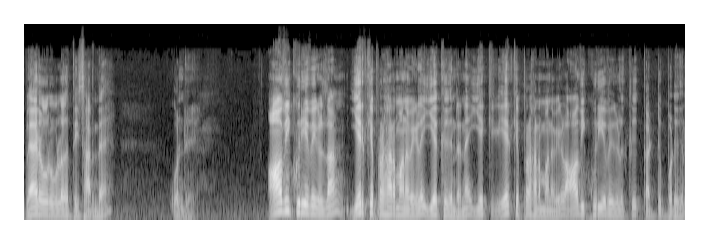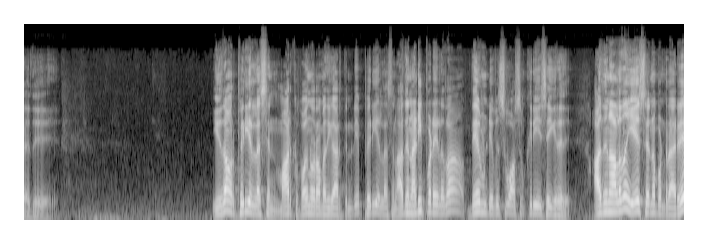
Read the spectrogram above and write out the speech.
வேற ஒரு உலகத்தை சார்ந்த ஒன்று. ஆவிக்குரியவைகள் தான் இயற்கை பிரகாரமானவைகளை இயக்குகின்றன. இயற்கை இயற்கை பிரகாரமானவைகள் ஆவிக்குரியவைகளுக்கு கட்டுப்படுகிறது. இதுதான் ஒரு பெரிய லெசன் மார்க் பதினோராம் அதிகாரத்தினுடைய பெரிய லெசன் அதன் அடிப்படையில் தான் தேவனுடைய விசுவாசம் கிரியை செய்கிறது. அதனால தான் ஏசு என்ன பண்ணுறாரு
